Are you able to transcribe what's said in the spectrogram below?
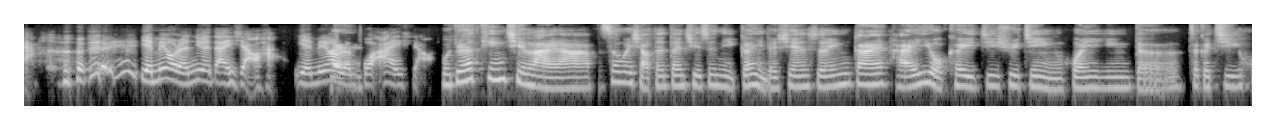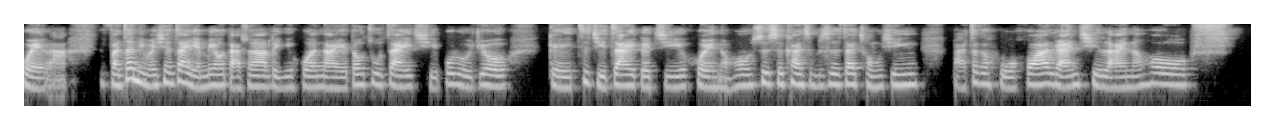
也没有人虐待小孩。也没有人不爱小，我觉得听起来啊，这位小灯灯，其实你跟你的先生应该还有可以继续经营婚姻的这个机会啦。反正你们现在也没有打算要离婚啊，也都住在一起，不如就给自己再一个机会，然后试试看是不是再重新把这个火花燃起来，然后。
